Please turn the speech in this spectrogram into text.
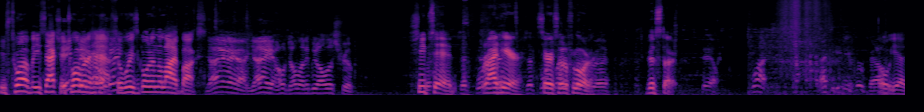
He's 12. He's actually 12 and a half. So where he's going in the live box. Yeah, yeah, yeah, yeah. Oh, don't let him eat all those shrimp. Sheep's Head, right here, Sarasota, Florida. Uh, Good start. What? That's to give me a fur pal. Oh yeah.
